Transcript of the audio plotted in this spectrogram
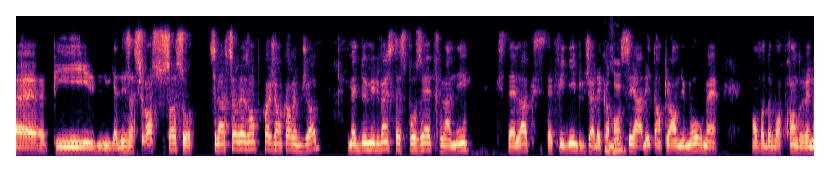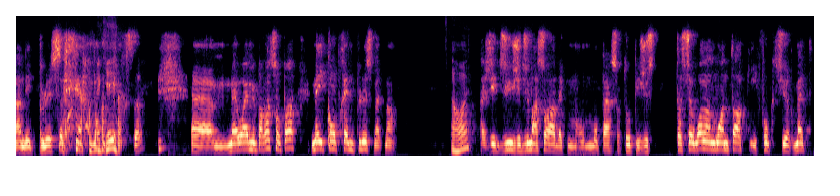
Euh, puis il y a des assurances, tout ça. c'est la seule raison pourquoi j'ai encore un job. Mais 2020, c'était supposé être l'année. C'était là que c'était fini et que j'allais commencer à aller temps plein en humour, mais on va devoir prendre une année de plus avant de faire ça. Euh, mais ouais, mes parents ne sont pas. Mais ils comprennent plus maintenant. Ah ouais? Ah, j'ai dû, j'ai dû m'asseoir avec mon, père surtout, puis juste. Tu as ce one-on-one talk, il faut que tu remettes.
